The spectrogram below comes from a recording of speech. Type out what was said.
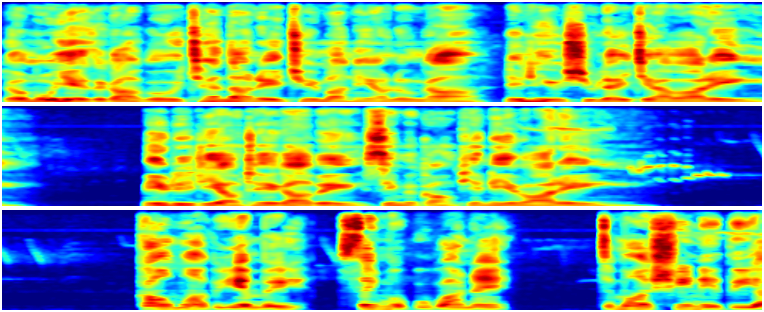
။ဒေါ်မိုးရဲ့စကားကိုချမ်းသာတဲ့ချွေးမနှစ်ယောက်လုံးကလီလီကိုရှုလိုက်ကြပါတယ်။မေရီတယောက်ထဲကပဲစိတ်မကောင်းဖြစ်နေပါတယ်။ကောင်းပါပြီအမေစိတ်မပူပါနဲ့ကျမရှိနေသေးရ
